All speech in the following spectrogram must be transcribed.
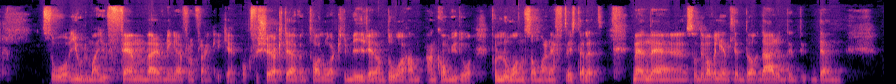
så gjorde man ju fem värvningar från Frankrike och försökte även ta Loa Cremy redan då. Han, han, kom ju då på lån sommaren efter istället. Men eh, så det var väl egentligen där den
